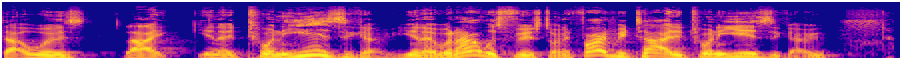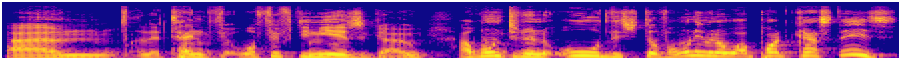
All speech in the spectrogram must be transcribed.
that was like, you know, 20 years ago. You know, when I was first on, if I retired 20 years ago, um, 10 well, 15 years ago, I wanted to know all this stuff. I won't even know what a podcast is.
